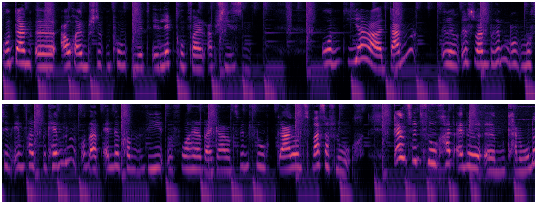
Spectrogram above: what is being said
und dann äh, auch einen bestimmten Punkt mit Elektropfeilen abschießen. Und ja, dann äh, ist man drin und muss ihn ebenfalls bekämpfen und am Ende kommt wie vorher bei Ganons Windfluch Ganons Wasserfluch. Ganons Windfluch hat eine ähm, Kanone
